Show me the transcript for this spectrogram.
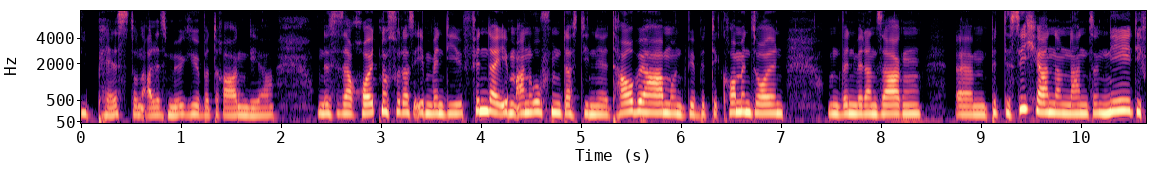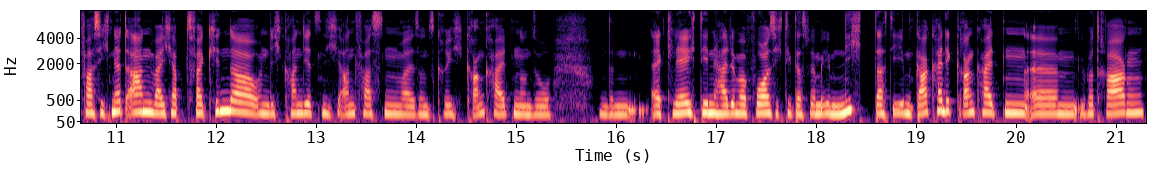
Die Pest und alles Mögliche übertragen die ja. Und es ist auch heute noch so, dass eben, wenn die Finder eben anrufen, dass die eine Taube haben und wir bitte kommen sollen. Und wenn wir dann sagen, ähm, bitte sichern, dann, sagen, nee, die fasse ich nicht an, weil ich habe zwei Kinder und ich kann die jetzt nicht anfassen, weil sonst kriege ich Krankheiten und so. Und dann erkläre ich denen halt immer vorsichtig, dass wir eben nicht, dass die eben gar keine Krankheiten ähm, übertragen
